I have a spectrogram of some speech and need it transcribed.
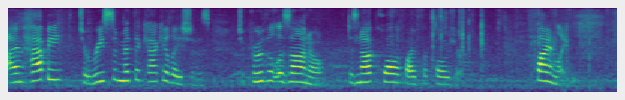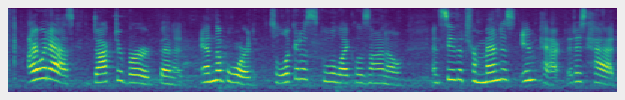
I am happy to resubmit the calculations to prove that Lozano does not qualify for closure. Finally, I would ask Dr. Byrd-Bennett and the board to look at a school like Lozano and see the tremendous impact it has had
